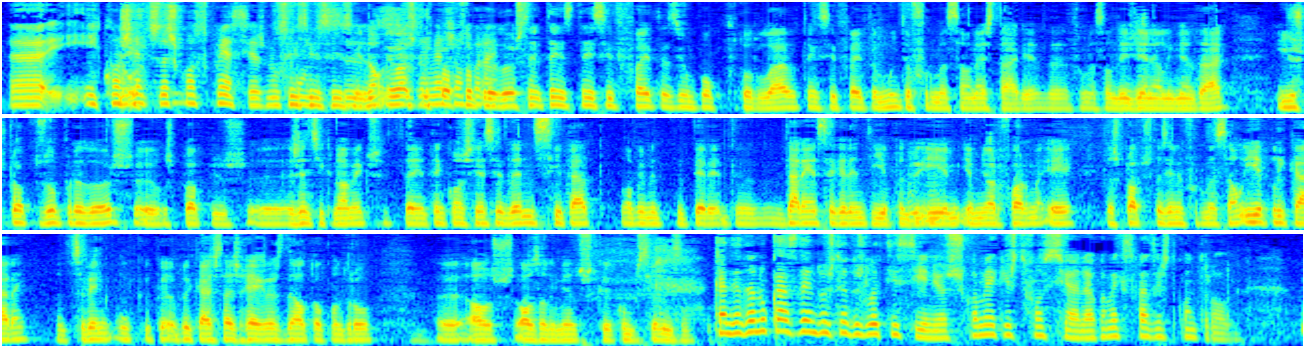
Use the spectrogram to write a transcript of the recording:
Uh, e conscientes das consequências, no sim, fundo. Sim, sim, sim. Não, eu acho que os próprios operadores têm, têm, têm, sido feitas, e um pouco por todo lado, tem sido feita muita formação nesta área, da formação da higiene alimentar, e os próprios operadores, eh, os próprios uh, agentes económicos têm, têm, consciência da necessidade, obviamente, de, ter, de darem essa garantia. Portanto, uhum. E a, a, melhor forma é eles próprios fazerem formação e aplicarem, portanto, saberem o que, aplicar estas regras de autocontrole aos, aos alimentos que comercializam. Cândida, no caso da indústria dos laticínios, como é que isto funciona? Como é que se faz este controle?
